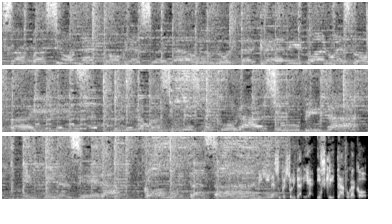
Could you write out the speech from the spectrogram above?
Nos apasiona el progreso, el ahorro y dar crédito a nuestro país. Nuestra pasión es mejorar su vida en financiera como Ultrasan. Vigila Supersolidaria, inscrita a Fogacop.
